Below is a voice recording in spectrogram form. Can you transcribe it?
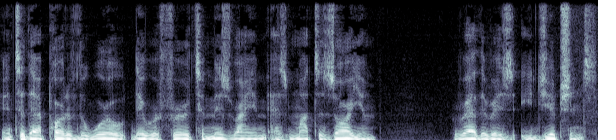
into that part of the world, they referred to Mizraim as Matazarium rather as Egyptians.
